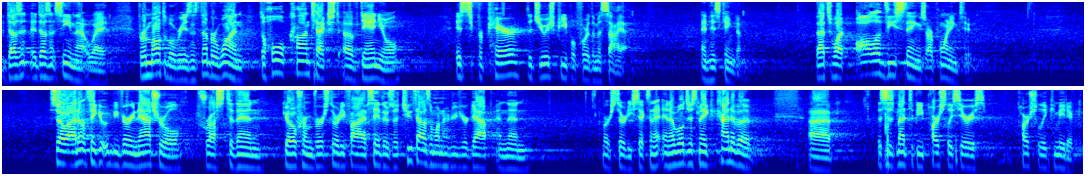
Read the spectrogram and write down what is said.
It doesn't, it doesn't seem that way for multiple reasons. Number one, the whole context of Daniel is to prepare the Jewish people for the Messiah and his kingdom. That's what all of these things are pointing to. So I don't think it would be very natural for us to then go from verse 35, say there's a 2,100 year gap, and then verse 36. And I, and I will just make kind of a, uh, this is meant to be partially serious, partially comedic.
